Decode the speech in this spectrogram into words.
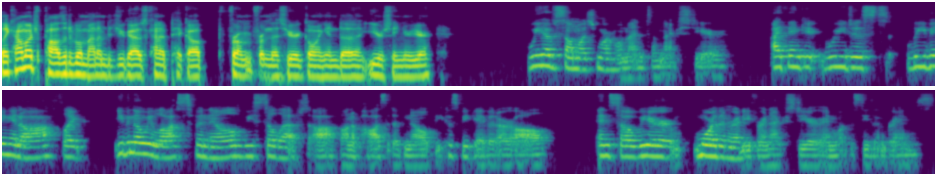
like how much positive momentum did you guys kind of pick up from from this year going into your senior year? We have so much more momentum next year. I think it, we just leaving it off like even though we lost Benilde, we still left off on a positive note because we gave it our all. And so we are more than ready for next year and what the season brings.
